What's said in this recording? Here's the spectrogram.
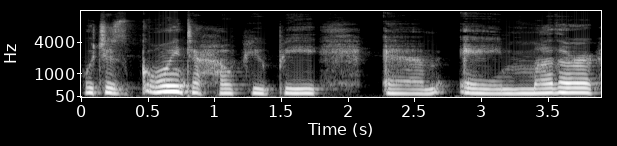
which is going to help you be um, a mother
